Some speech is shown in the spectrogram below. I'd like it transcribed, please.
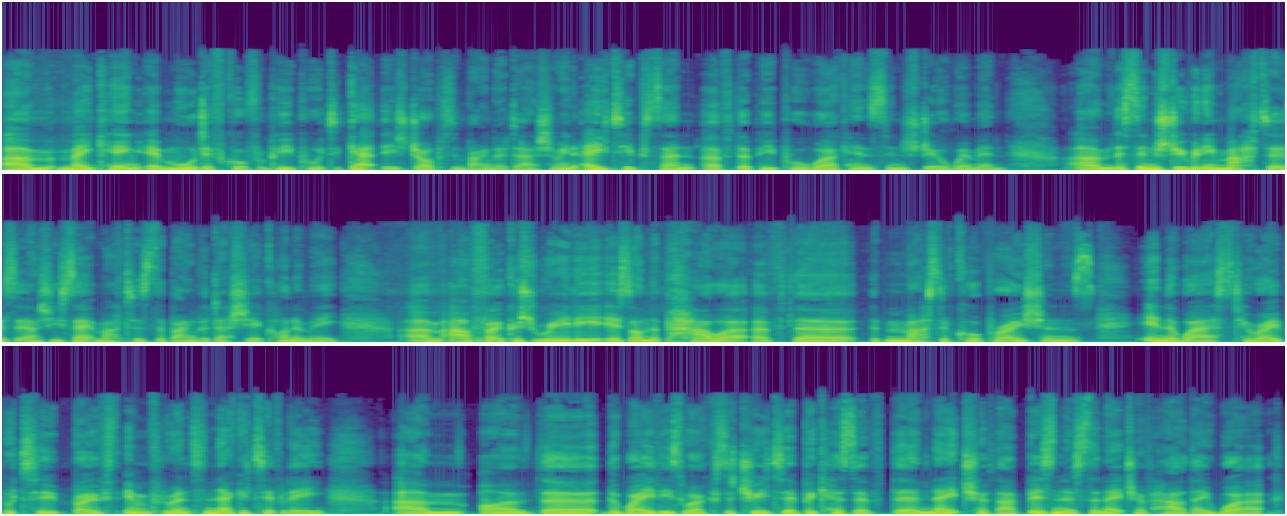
um, making it more difficult for people to get these jobs in Bangladesh. I mean, 80% of the people working in this industry are women. Um, this industry really matters. As you say, it matters the Bangladeshi economy. Um, our focus really is on the power of the, the massive corporations in the West who are able to both influence negatively um, on the the way these workers are treated because of the nature of that business, the nature of how they work,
